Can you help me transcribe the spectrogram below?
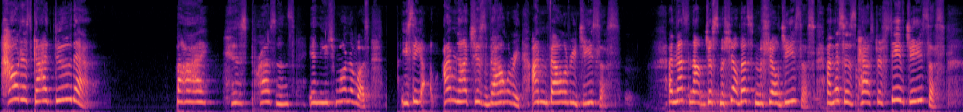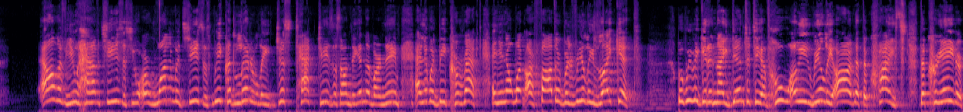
How does God do that? By His presence in each one of us. You see, I'm not just Valerie, I'm Valerie Jesus. And that's not just Michelle, that's Michelle Jesus. And this is Pastor Steve Jesus. All of you have Jesus. You are one with Jesus. We could literally just tack Jesus on the end of our name and it would be correct. And you know what? Our Father would really like it. But we would get an identity of who we really are, that the Christ, the Creator,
